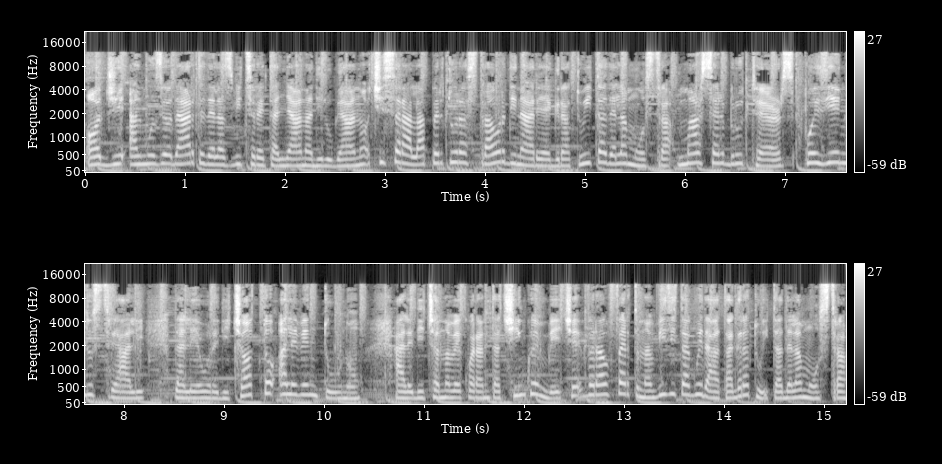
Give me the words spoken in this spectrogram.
Oggi al Museo d'Arte della Svizzera Italiana di Lugano ci sarà l'apertura straordinaria e gratuita della mostra Marcel Brut Tears, Poesie industriali, dalle ore 18 alle 21. Alle 19.45 invece verrà offerta una visita guidata gratuita della mostra.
